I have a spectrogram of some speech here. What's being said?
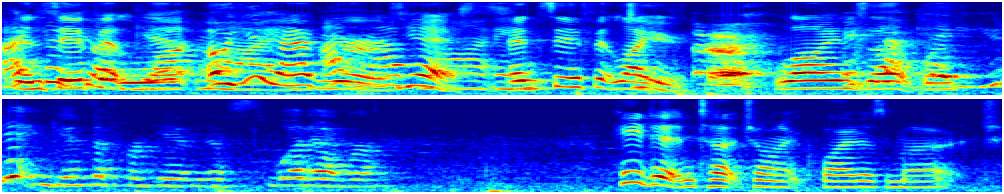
I and could see if go it li- get Oh, you mine. have I yours. have Yes. mine. and see if it like Dude. lines up with. you didn't give the forgiveness, whatever. He didn't touch on it quite as much.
